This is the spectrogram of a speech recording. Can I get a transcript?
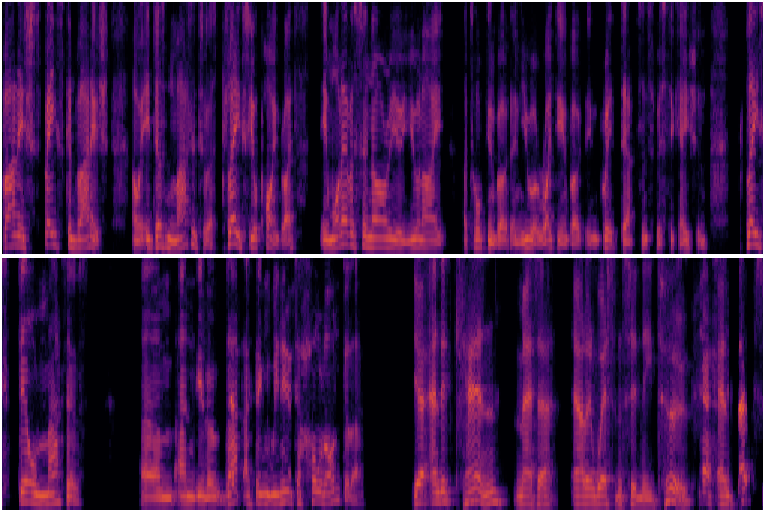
vanish, space can vanish. I mean, it doesn't matter to us. Place, your point, right? In whatever scenario you and I are talking about, and you are writing about in great depth and sophistication, place still matters. Um, and you know that I think we need to hold on to that. Yeah, and it can matter out in Western Sydney too. Yes. And that's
